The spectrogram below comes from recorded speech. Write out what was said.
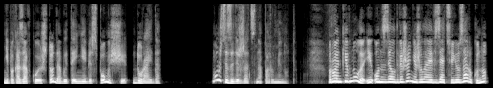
не показав кое-что, добытое не без помощи Дурайда. Можете задержаться на пару минут? Роин кивнула, и он сделал движение, желая взять ее за руку, но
